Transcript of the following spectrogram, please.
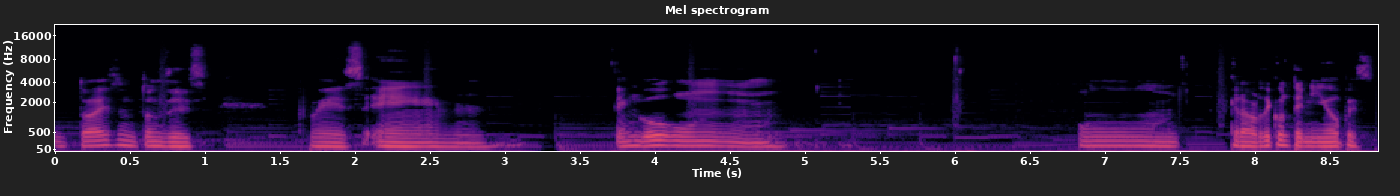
y todo eso. Entonces, pues em, tengo un creador de contenido pues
